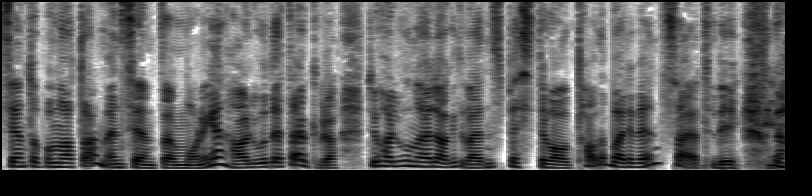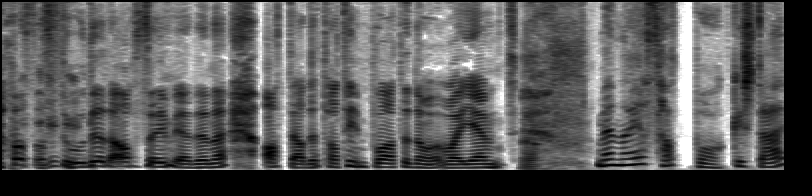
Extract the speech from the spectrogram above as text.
sent opp om natta, men sent om morgenen? Hallo, dette er jo ikke bra. Du, hallo, nå har jeg laget verdens beste valgtale, bare vent, sa jeg til de. og så sto det da også i mediene at jeg hadde tatt innpå at det nå var jevnt. Ja. Men når jeg satt bakerst der,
